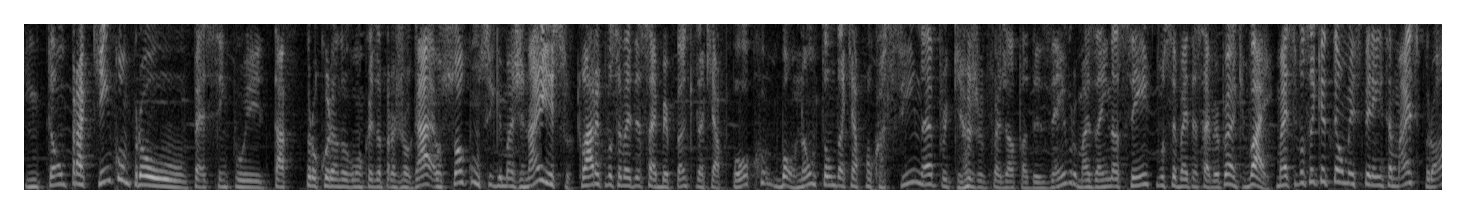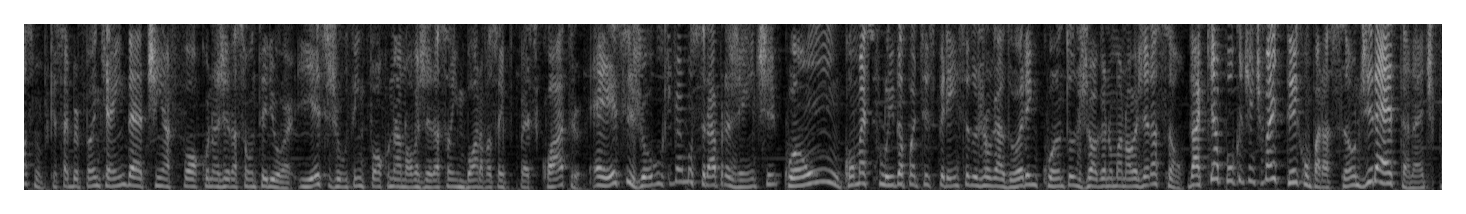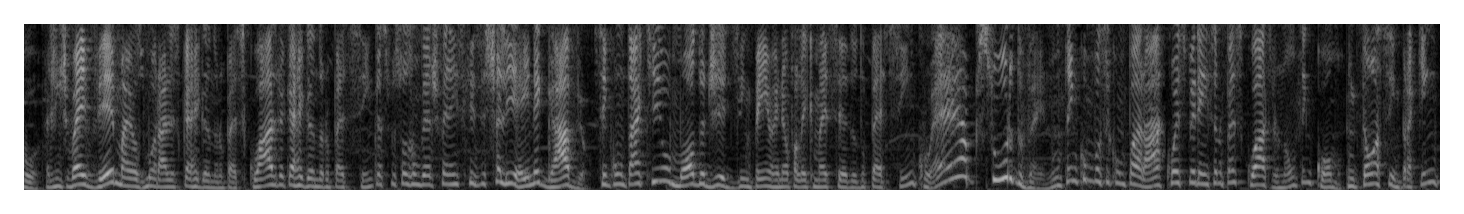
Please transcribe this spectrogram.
Então, para quem comprou o PS5 e tá procurando alguma coisa para jogar, eu só consigo imaginar isso. Claro que você vai ter Cyberpunk daqui a pouco. Bom, não tão daqui a pouco assim, né? Porque o jogo foi já pra dezembro, mas ainda assim, você vai ter Cyberpunk? Vai. Mas se você quer ter uma experiência mais próxima, porque Cyberpunk ainda tinha foco na geração anterior e esse jogo tem foco na nova geração, embora vá sair pro PS4, é esse jogo que vai mostrar pra gente quão, quão mais fluida pode ser a experiência do jogador enquanto joga numa nova geração. Daqui a pouco a gente vai ter comparação direta, né? Tipo, a gente vai ver Miles Morales carregando no PS4 e carregando no PS5, e as pessoas vão ver a diferença que existe ali, é inegável. Sem contar que o modo de desempenho, eu falei que mais cedo, do PS5 é absurdo, velho. Não tem como você comparar com a experiência no PS4, não tem como. Então, assim, para quem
